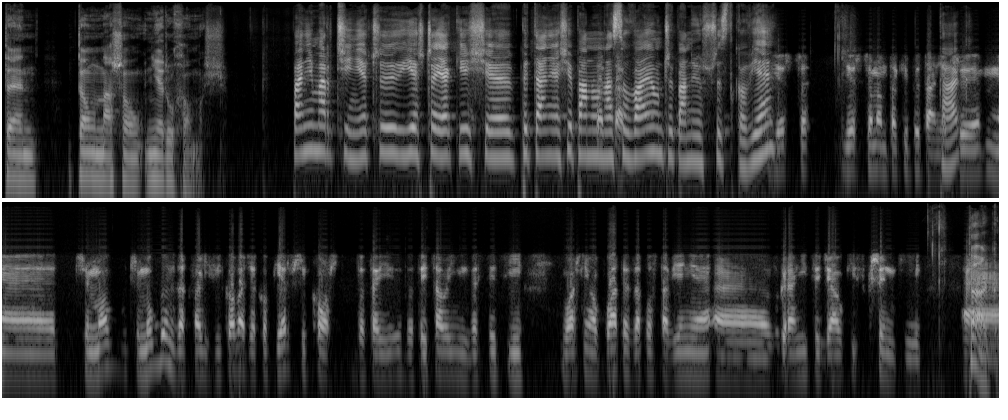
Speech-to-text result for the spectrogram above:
ten, tą naszą nieruchomość. Panie Marcinie, czy jeszcze jakieś e, pytania się panu Tak, tak. nasuwają, czy pan już wszystko wie? Jeszcze, jeszcze mam takie pytanie. Tak. Czy, e, czy, mógł, czy mógłbym zakwalifikować jako pierwszy koszt do tej, do tej całej inwestycji właśnie opłatę za postawienie e, w granicy działki skrzynki e, Tak.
